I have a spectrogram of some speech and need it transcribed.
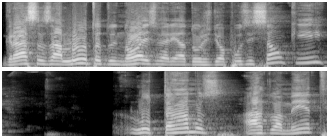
graças à luta de nós, vereadores de oposição, que lutamos arduamente,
